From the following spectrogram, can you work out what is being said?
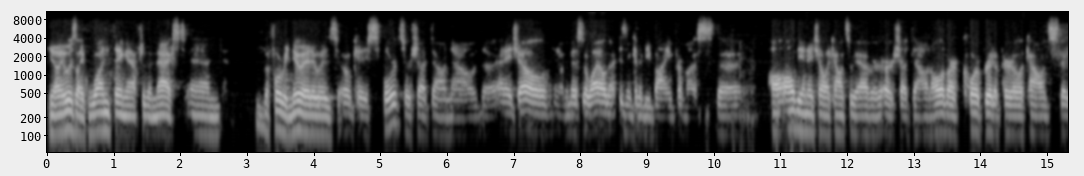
you know it was like one thing after the next. And before we knew it it was okay sports are shut down now. The nhl you know the minnesota wild isn't going to be buying from us. The all, all the nhl accounts that we have are, are shut down. All of our corporate apparel accounts that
